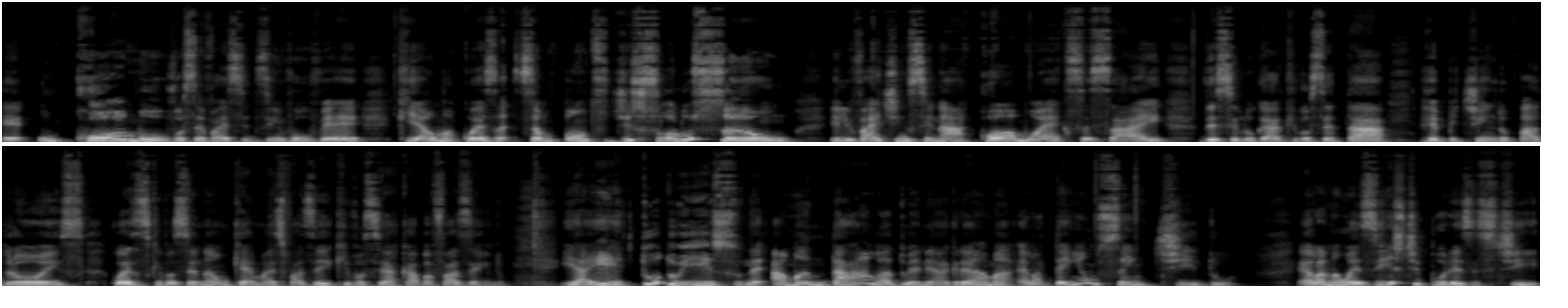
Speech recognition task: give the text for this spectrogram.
é, um como você vai se desenvolver, que é uma coisa, são pontos de solução. Ele vai te ensinar como é que você sai desse lugar que você tá, repetindo padrões, coisas que você não quer mais fazer e que você acaba fazendo. E aí, tudo isso, né, a mandala do Enneagrama, ela tem um sentido. Ela não existe por existir.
